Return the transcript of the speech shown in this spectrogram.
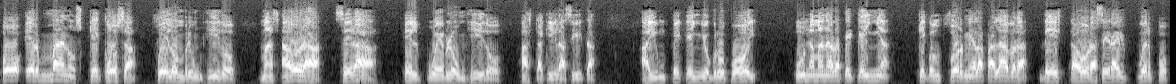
Oh hermanos, qué cosa fue el hombre ungido, mas ahora será el pueblo ungido. Hasta aquí la cita. Hay un pequeño grupo hoy, una manada pequeña, que conforme a la palabra de esta hora será el cuerpo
